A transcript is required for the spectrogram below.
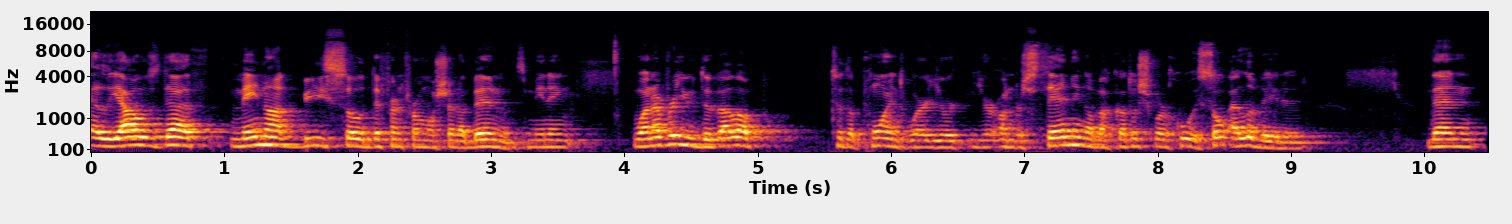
Eliyahu's death may not be so different from Moshe Rabbeinu's, meaning whenever you develop to the point where your, your understanding of HaKadosh Baruch Hu is so elevated, then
